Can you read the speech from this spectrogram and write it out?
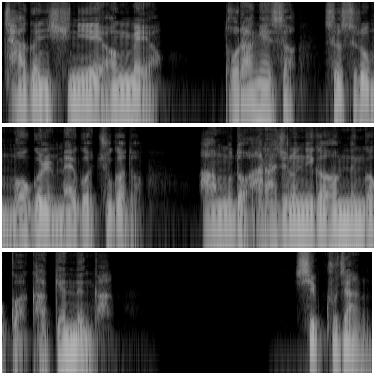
작은 신의에 얽매여 도랑에서 스스로 목을 메고 죽어도 아무도 알아주는 이가 없는 것과 같겠는가? 19장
